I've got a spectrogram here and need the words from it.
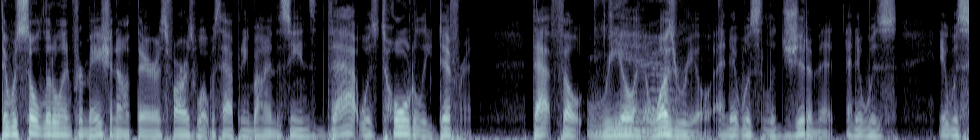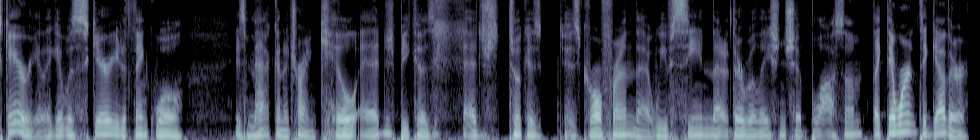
there was so little information out there as far as what was happening behind the scenes. That was totally different. That felt real and it was real and it was legitimate and it was, it was scary. Like, it was scary to think, well, is Matt going to try and kill Edge because Edge took his, his girlfriend that we've seen that their relationship blossom? Like, they weren't together.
